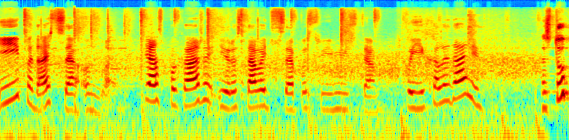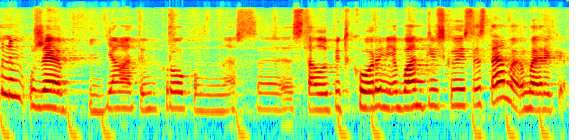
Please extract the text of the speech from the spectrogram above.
і подасть все онлайн. Час покаже і розставить все по своїм місцям. Поїхали далі. Наступним уже п'ятим кроком у нас е, стало підкорення банківської системи Америки,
